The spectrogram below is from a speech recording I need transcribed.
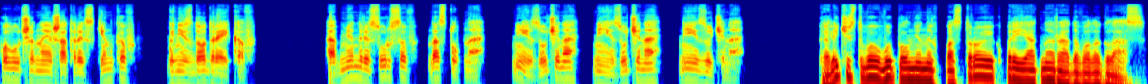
улучшенные шатры скинков, гнездо дрейков. Обмен ресурсов доступно. Не изучено, не изучено, не изучено. Количество выполненных построек приятно радовало глаз.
